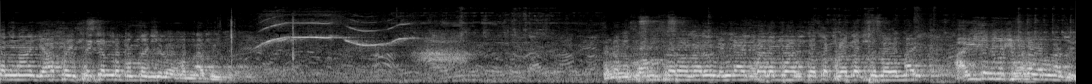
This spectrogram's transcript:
కన్నా యాభై సెకండ్ల ముందంజలో ఉన్నది. ఇలాగ సంవత్సరావు గారు లింగాయపాలెం వారి యొక్క ప్రదర్శనలో ఉన్నాయి ఐదు నిమిషాలు ఉన్నది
